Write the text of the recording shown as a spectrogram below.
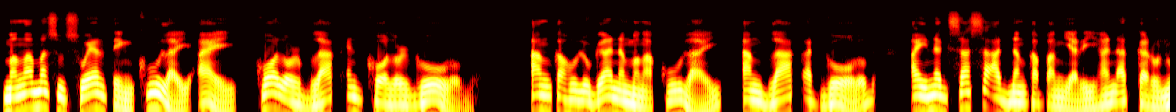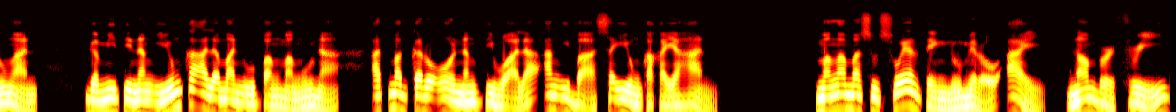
Mga masuswerteng kulay ay color black and color gold. Ang kahulugan ng mga kulay, ang black at gold, ay nagsasaad ng kapangyarihan at karunungan, gamitin ang iyong kaalaman upang manguna, at magkaroon ng tiwala ang iba sa iyong kakayahan. Mga masuswerteng numero ay number 3,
